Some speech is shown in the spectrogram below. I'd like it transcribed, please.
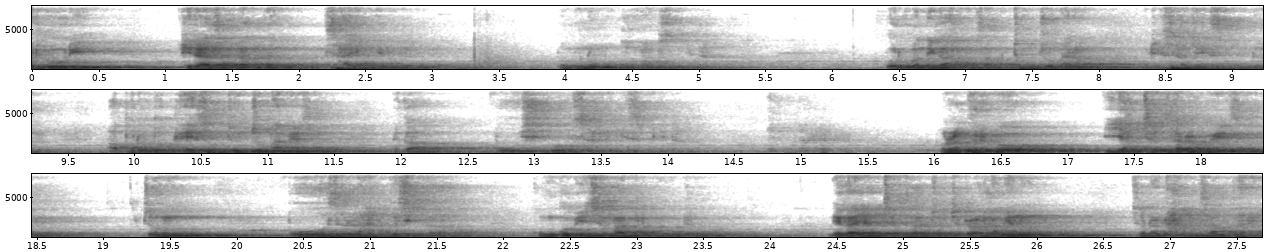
그리고 우리 기라성 같은 사역님들 너무너무 고맙습니다. 그리고 내가 항상 존중하는 우리 사제스님들 앞으로도 계속 존중하면서 내가 모시고 살겠습니다. 오늘 그리고 이 양천사를 위해서 저는 무엇을 할 것인가 곰곰이 생각해 보는데 내가 약천사 조직을 하면은 저는 항상 있었습니다.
